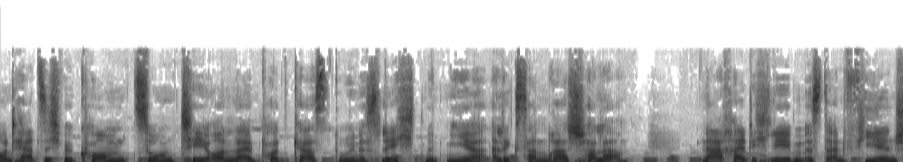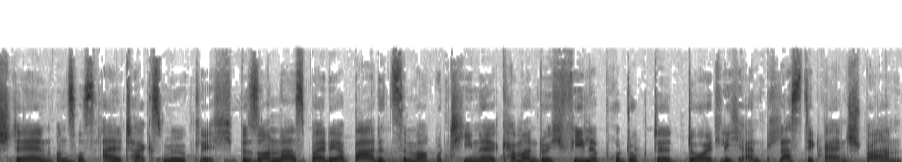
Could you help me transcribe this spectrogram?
und herzlich willkommen zum T-Online-Podcast Grünes Licht mit mir, Alexandra Schaller. Nachhaltig leben ist an vielen Stellen unseres Alltags möglich. Besonders bei der Badezimmerroutine kann man durch viele Produkte deutlich an Plastik einsparen.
